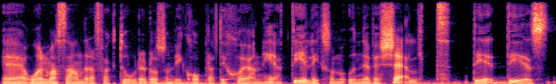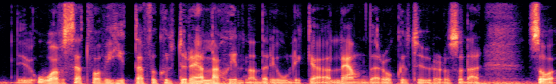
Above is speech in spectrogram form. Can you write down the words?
eh, och en massa andra faktorer då som vi kopplar till skönhet, det är liksom universellt. Det, det oavsett vad vi hittar för kulturella skillnader i olika länder och kulturer och sådär. Så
